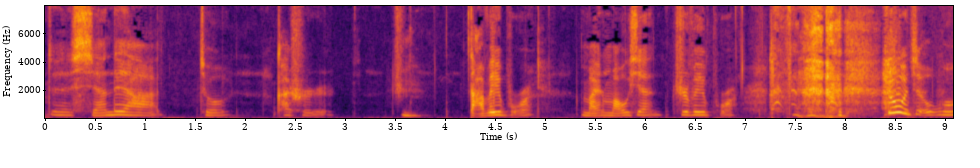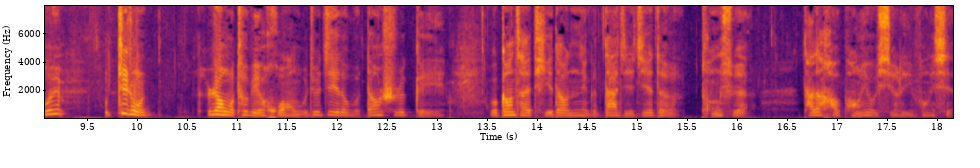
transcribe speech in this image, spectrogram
这闲的呀，就开始嗯打微博，买毛线织微博，所以我就我会这种让我特别慌。我就记得我当时给我刚才提到的那个大姐姐的同学，她的好朋友写了一封信，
